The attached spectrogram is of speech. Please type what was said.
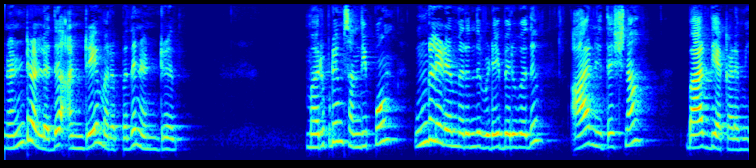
நன்றல்லது அன்றே மறப்பது நன்று. மறுபடியும் சந்திப்போம். உங்களிடமிருந்து விடைபெறுவது ஆர். நிதஷ்னா பாரதி அகாடமி.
